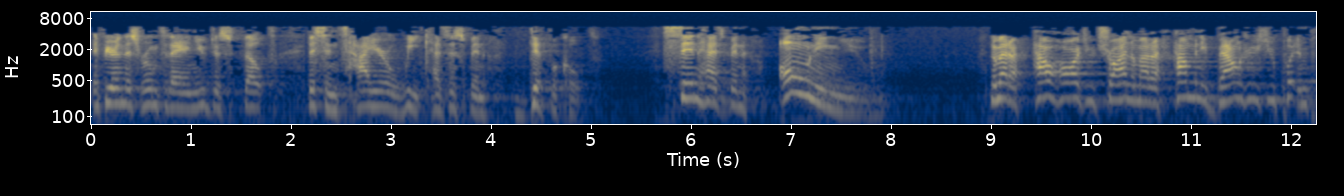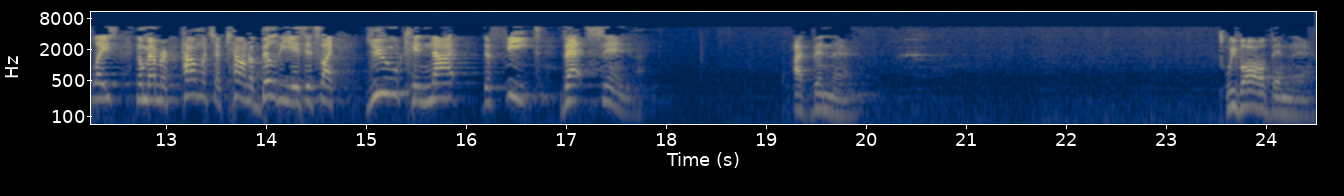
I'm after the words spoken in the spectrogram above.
If you're in this room today and you've just felt this entire week has this been difficult, sin has been owning you. No matter how hard you try, no matter how many boundaries you put in place, no matter how much accountability is, it's like you cannot defeat that sin. I've been there. We've all been there.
